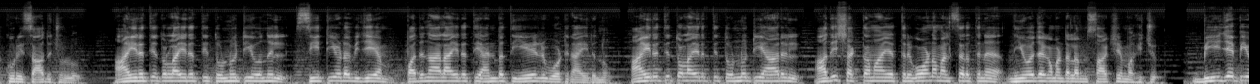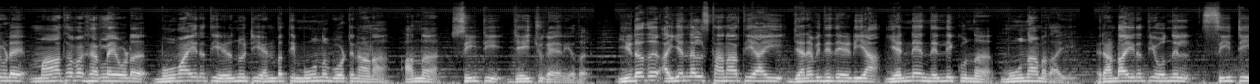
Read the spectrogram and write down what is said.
അക്കുറി സാധിച്ചുള്ളൂ. ആയിരത്തി തൊള്ളായിരത്തി തൊണ്ണൂറ്റിയൊന്നിൽ സി ടിയുടെ വിജയം പതിനാലായിരത്തി അൻപത്തിയേഴ് വോട്ടിനായിരുന്നു. ആയിരത്തി തൊള്ളായിരത്തി തൊണ്ണൂറ്റിയാറിൽ അതിശക്തമായ ത്രികോണ മത്സരത്തിന് നിയോജകമണ്ഡലം സാക്ഷ്യം വഹിച്ചു. ബി ജെ പിയുടെ മാധവ ഹെർലയോട് മൂവായിരത്തി എഴുന്നൂറ്റി എൺപത്തി മൂന്ന് വോട്ടിനാണ് അന്ന് സി ടി ജയിച്ചു കയറിയത് ഇടത് ഐ എൻ എൽ സ്ഥാനാർത്ഥിയായി ജനവിധി തേടിയ എൻ എ നെല്ലിക്കുന്ന് മൂന്നാമതായി. രണ്ടായിരത്തി ഒന്നിൽ സി ടി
